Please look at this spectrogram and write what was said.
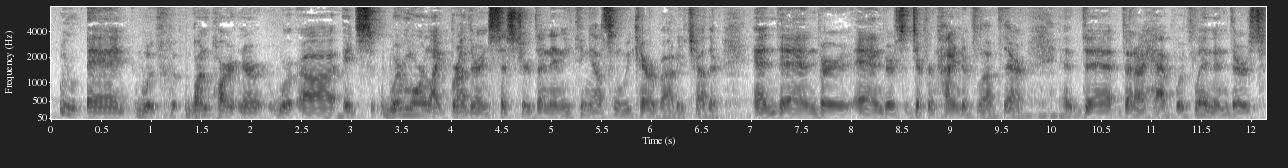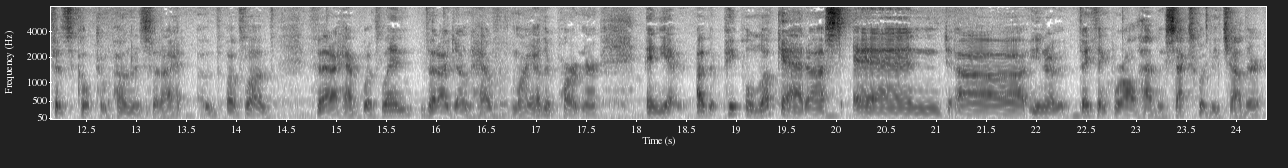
and with one partner, we're, uh, it's we're more like brother and sister than anything else, and we care about each other. And then there, and there's a different kind of love there uh, that that I have with Lynn, and there's physical components that I of love that I have with Lynn that I don't have with my other partner, and yet other people look at us and uh, you know they think we're all having sex with each other,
